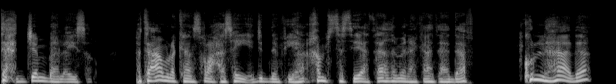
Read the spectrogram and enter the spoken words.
تحت جنبه الأيسر فتعامله كان صراحة سيء جدا فيها خمس تسديدات ثلاثة منها كانت أهداف كل هذا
